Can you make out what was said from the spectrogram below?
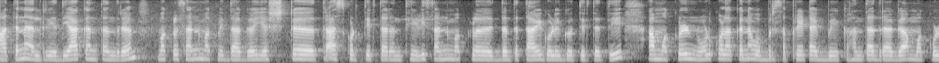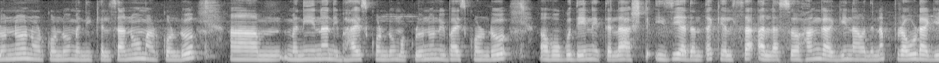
ಮಾತನ್ನ ಅಲ್ರಿ. ಅದು ಯಾಕಂತಂದ್ರೆ ಮಕ್ಕಳು ಸಣ್ಣ ಮಕ್ಕಳಿದ್ದಾಗ ಎಷ್ಟು ತ್ರಾಸ ಕೊಡ್ತಿರ್ತಾರಂತ ಹೇಳಿ ಸಣ್ಣ ಮಕ್ಳು ಇದ್ದಂಥ ತಾಯಿಗಳಿಗೆ ಗೊತ್ತಿರ್ತೈತಿ. ಆ ಮಕ್ಕಳು ನೋಡ್ಕೊಳಕನ ಒಬ್ರು ಸಪ್ರೇಟಾಗಿ ಬೇಕು ಅಂಥದ್ರಾಗ ಮಕ್ಕಳನ್ನು ನೋಡಿಕೊಂಡು, ಮನೆ ಕೆಲಸನೂ ಮಾಡಿಕೊಂಡು ಮನೆಯನ್ನು ನಿಭಾಯಿಸ್ಕೊಂಡು ಮಕ್ಕಳೂ ನಿಭಾಯಿಸ್ಕೊಂಡು ಹೋಗೋದೇನೈತಲ್ಲ, ಅಷ್ಟು ಈಸಿ ಆದಂಥ ಕೆಲಸ ಅಲ್ಲ. ಸೊ ಹಾಗಾಗಿ ನಾವು ಅದನ್ನು ಪ್ರೌಡಾಗಿ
